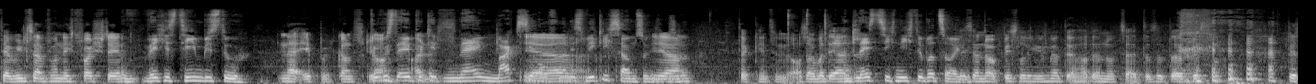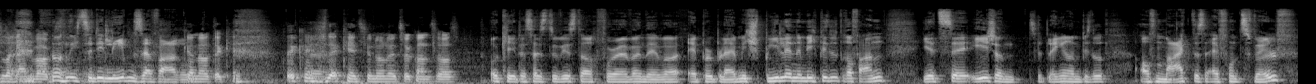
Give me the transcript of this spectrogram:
Der will es einfach nicht verstehen. Welches Team bist du? Na, Apple, ganz klar. Du bist Apple. Alles. Nein, Maxi ja, Hoffmann ist wirklich Samsung. Ja, also. der kennt sich nicht aus. Aber der, und lässt sich nicht überzeugen. Der ist ja noch ein bisschen jünger, der hat ja noch Zeit, dass er da ein bisschen, ein bisschen reinwächst. Und nicht so die Lebenserfahrung. Genau, der kennt, der kennt, ja. der kennt sich noch nicht so ganz aus. Okay, das heißt, du wirst auch forever and ever Apple bleiben. Ich spiele nämlich ein bisschen drauf an, jetzt äh, eh schon seit längerem ein bisschen auf dem Markt das iPhone 12.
